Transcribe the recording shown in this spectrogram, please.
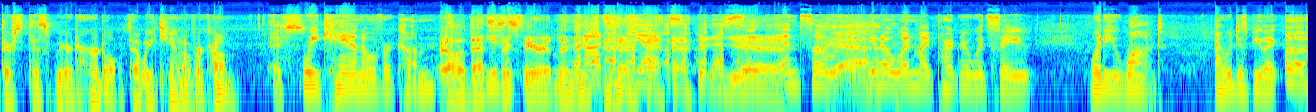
there's this weird hurdle that we can't overcome. It's we can overcome. Oh, that's You the said- spirit, Lindy. Not yet. That's like- Yeah. and so, Yeah. you know, when my partner would say, "What do you want?" I would just be like, "Uh,"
